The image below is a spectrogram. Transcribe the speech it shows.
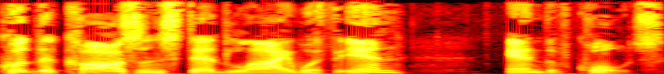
Could the cause instead lie within? End of quotes.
